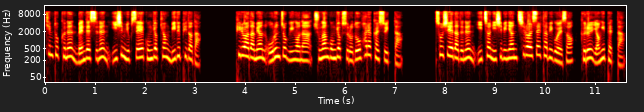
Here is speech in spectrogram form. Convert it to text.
팀토크는 멘데스는 26세의 공격형 미드필더다. 필요하다면 오른쪽 윙어나 중앙 공격수로도 활약할 수 있다. 소시에다드는 2022년 7월 셀타비고에서 그를 영입했다.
